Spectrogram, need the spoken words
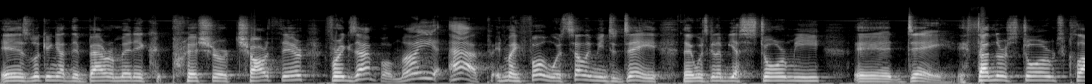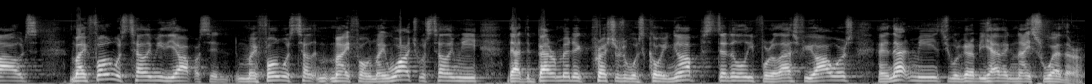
is looking at the barometric pressure chart there. For example, my app in my phone was telling me today that it was going to be a stormy uh, day, thunderstorms, clouds. My phone was telling me the opposite. My phone was telling my phone, my watch was telling me that the barometric pressure was going up steadily for the last few hours, and that means you were going to be having nice weather.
